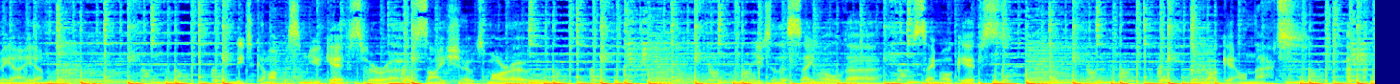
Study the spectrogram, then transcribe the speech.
me, I um, need to come up with some new gifts for a side show tomorrow. Using the same old, uh, same old gifts. Gotta get on that.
